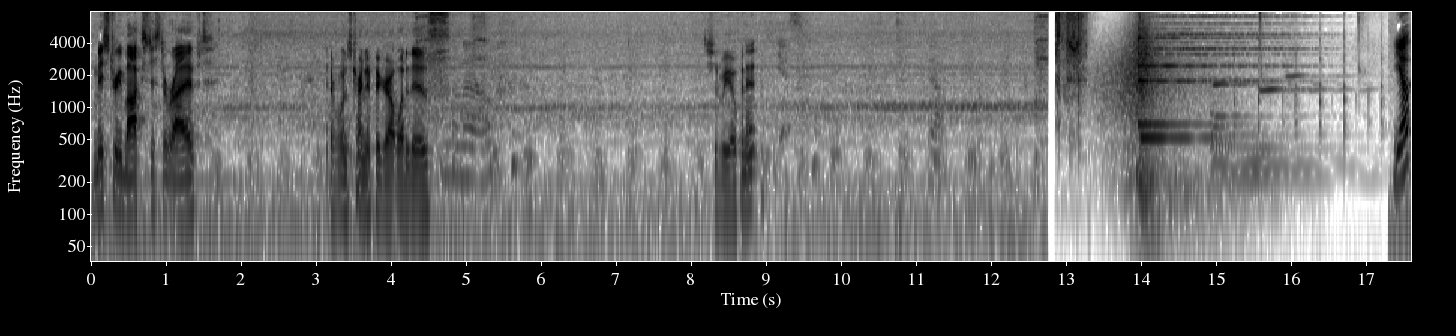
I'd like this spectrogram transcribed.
Mystery box just arrived. Everyone's trying to figure out what it is. Oh no. Should we open it? Yes. Yep.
